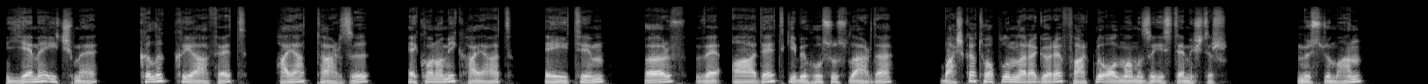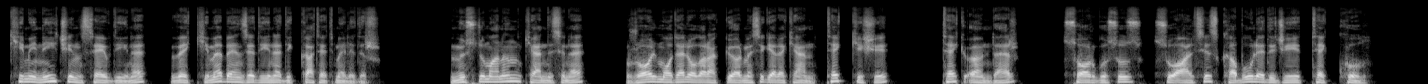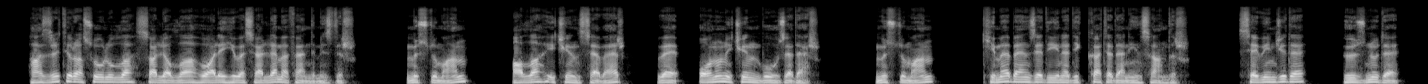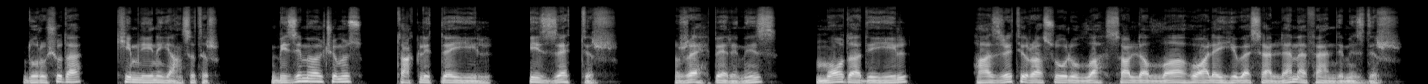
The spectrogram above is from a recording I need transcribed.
Yeme içme, kılık kıyafet, hayat tarzı, ekonomik hayat, eğitim, örf ve adet gibi hususlarda başka toplumlara göre farklı olmamızı istemiştir. Müslüman, kimi niçin sevdiğine ve kime benzediğine dikkat etmelidir. Müslümanın kendisine rol model olarak görmesi gereken tek kişi, tek önder, sorgusuz, sualsiz kabul edeceği tek kul. Hazreti Resulullah sallallahu aleyhi ve sellem Efendimiz'dir. Müslüman, Allah için sever ve onun için buğz eder. Müslüman, kime benzediğine dikkat eden insandır. Sevinci de, hüznü de, duruşu da kimliğini yansıtır. Bizim ölçümüz taklit değil, izzettir. Rehberimiz, moda değil, Hazreti Resulullah sallallahu aleyhi ve sellem Efendimiz'dir.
